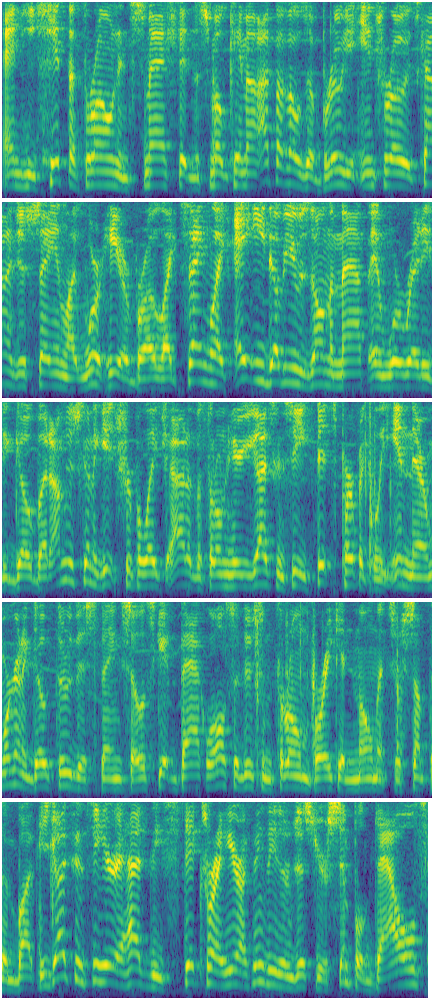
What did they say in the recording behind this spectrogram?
and he hit the throne and smashed it and the smoke came out. I thought that was a brilliant intro. It's kind of just saying, like, we're here, bro. Like, saying, like, AEW is on the map and we're ready to go, but I'm just going to get Triple H out of the throne here. You guys can see he fits perfectly in there, and we're going to go through this thing, so let's get back. We'll also do some throne breaking moments or something, but you guys can see here it has these sticks right here. I think these are just your simple dowels,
